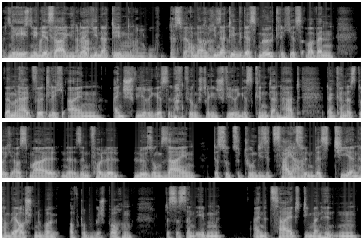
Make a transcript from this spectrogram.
Also Nee, nee, das sage ich, ne, Abend je nachdem- anrufen. Das wäre genau, krass, je nachdem, ne? wie das möglich ist. Aber wenn wenn man halt wirklich ein ein schwieriges, in Anführungsstrichen schwieriges Kind dann hat, dann kann das durchaus mal eine sinnvolle Lösung sein, das so zu tun, diese Zeit Ja. zu investieren. Haben wir auch schon drüber, oft drüber gesprochen. Das ist dann eben eine Zeit, die man hinten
